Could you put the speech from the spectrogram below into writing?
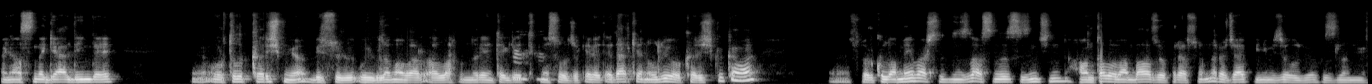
Hani aslında geldiğinde e, ortalık karışmıyor. Bir sürü uygulama var. Allah bunları entegre ettik nasıl olacak? Evet ederken oluyor o karışıklık ama e, sonra kullanmaya başladığınızda aslında sizin için hantal olan bazı operasyonlar acayip minimize oluyor, hızlanıyor.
